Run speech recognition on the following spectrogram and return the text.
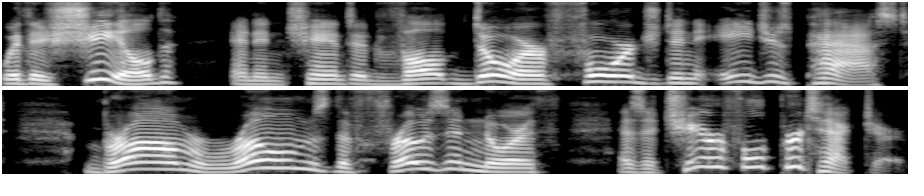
With his shield, an enchanted vault door forged in ages past, Braum roams the frozen north as a cheerful protector,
